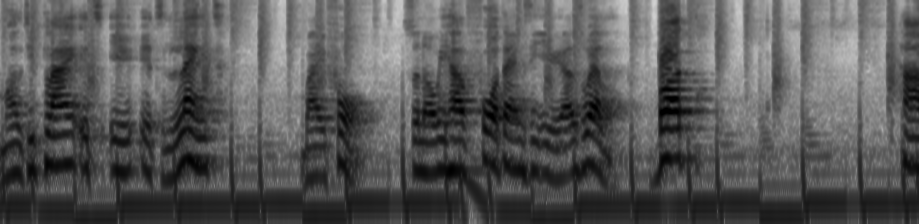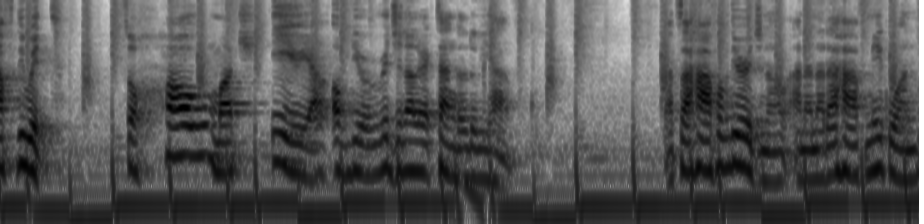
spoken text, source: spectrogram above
Multiply its, its length by 4. So now we have 4 times the area as well. But half the width. So how much area of the original rectangle do we have? That's a half of the original and another half make one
